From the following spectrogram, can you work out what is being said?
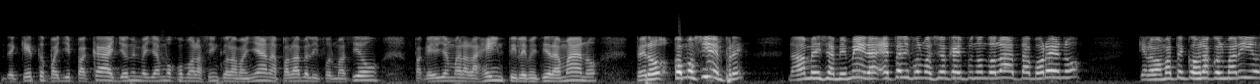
de que esto para allí para acá. Johnny me llamó como a las 5 de la mañana para darme la información, para que yo llamara a la gente y le metiera mano. Pero, como siempre, nada más me dice a mí, mira, esta es la información que hay poniendo lata, Moreno, que la mamá te encogerá con el marido,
